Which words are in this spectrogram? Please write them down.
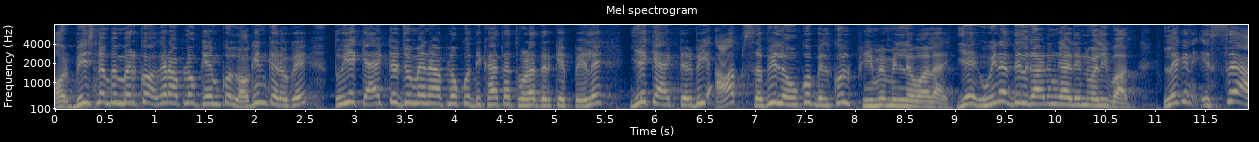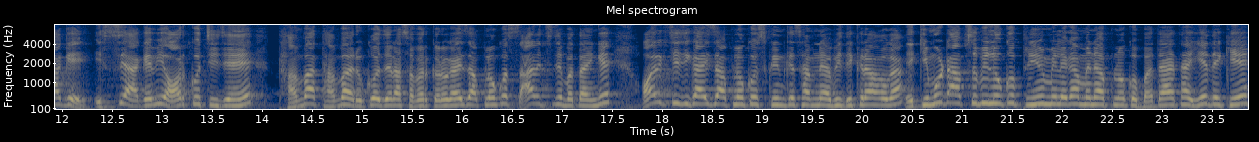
और 20 नवंबर को अगर आप लोग गेम को लॉग करोगे तो ये कैरेक्टर जो मैंने आप लोग को दिखाया था थोड़ा देर के पहले, ये कैरेक्टर भी आप सभी लोगों को बिल्कुल फ्री में मिलने वाला है। ये हुई ना दिल गार्डन गार्डन वाली बात। लेकिन इससे आगे इससे आगे भी और कुछ चीज़ें हैं। थांबा थांबा, रुको, जरा सबर करो गाइज़ आप लोगों को सारी चीज़ें बताएँगे। और एक चीज़ गाइज़ आप लोगों को स्क्रीन के सामने अभी दिख रहा होगा। एक इमोट आप सभी लोगों को फ्री में मिलेगा, मैंने आप लोगों को बताया था। ये देखिए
